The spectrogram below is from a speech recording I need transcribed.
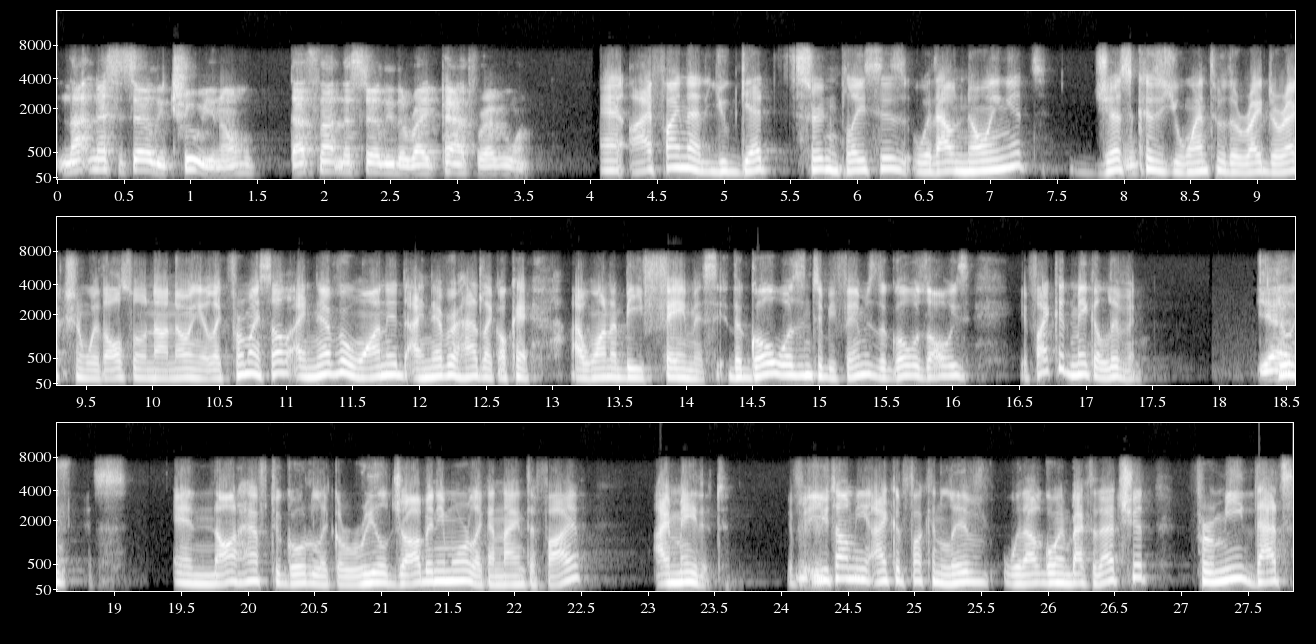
not necessarily true. You know, that's not necessarily the right path for everyone. And I find that you get certain places without knowing it just mm-hmm. because you went through the right direction with also not knowing it. Like for myself, I never wanted, I never had like, okay, I want to be famous. The goal wasn't to be famous. The goal was always if I could make a living doing Yes, this and not have to go to like a real job anymore, like a nine to five, I made it. If Mhm. you tell me I could fucking live without going back to that shit, for me, that's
